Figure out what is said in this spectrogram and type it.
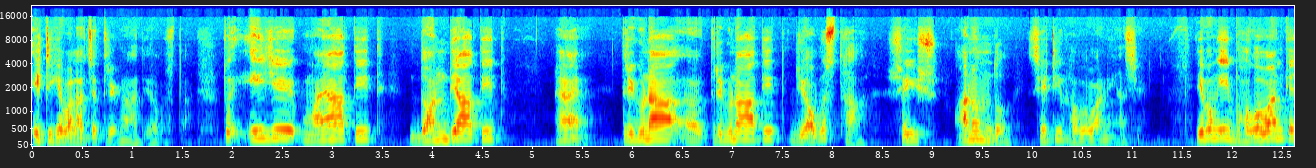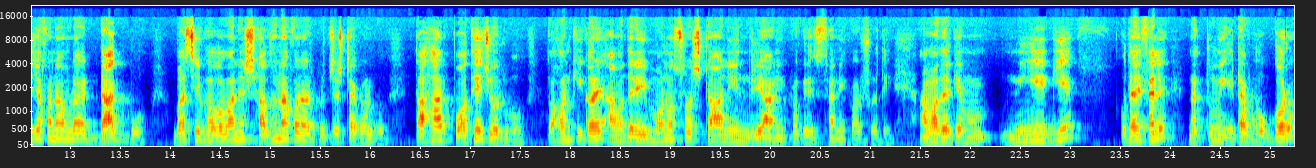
এটিকে বলা হচ্ছে ত্রিগুণাতীত অবস্থা। তো এই যে মায়াতীত, দ্বন্দ্বাতীত হ্যাঁ ত্রিগুণা, ত্রিগুণাতীত যে অবস্থা, সেই আনন্দ সেটি ভগবানই আছে এবং এই ভগবানকে যখন আমরা ডাকবো বা সেই ভগবানের সাধনা করার প্রচেষ্টা করব, তাহার পথে চলবো, তখন কি করে? আমাদের এই মনস্রষ্টা আনি ইন্দ্রিয় আনি প্রকৃতিস্থানী কর্ষতি। আমাদেরকে নিয়ে গিয়ে কোথায় ফেলে? না, তুমি এটা ভোগ করো,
